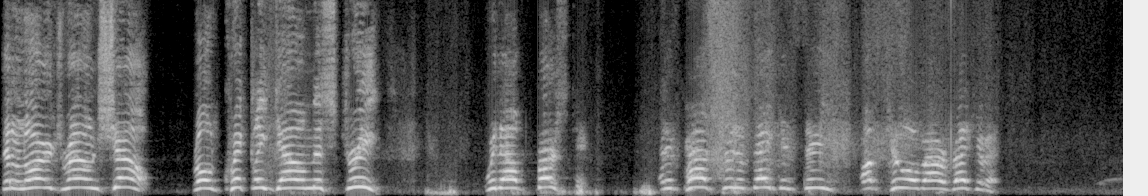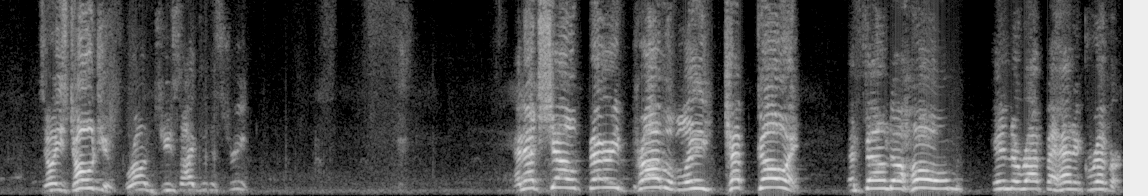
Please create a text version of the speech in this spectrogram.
that a large round shell rolled quickly down the street without bursting. And it passed through the vacancy of two of our regiments. So he's told you, we're on two sides of the street. And that shell very probably kept going and found a home in the Rappahannock River.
